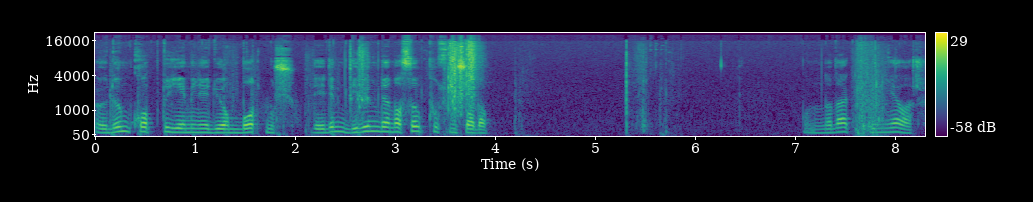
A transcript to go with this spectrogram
Ödüm koptu yemin ediyorum botmuş. Dedim dibimde nasıl pusmuş adam. Bunda da künye var.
